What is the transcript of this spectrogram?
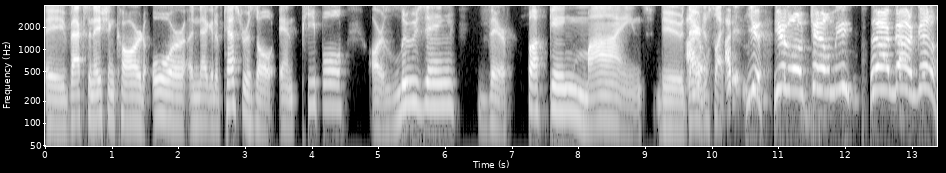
a vaccination card or a negative test result, and people are losing their fucking minds, dude. They're just like, you you're gonna tell me that I gotta get a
